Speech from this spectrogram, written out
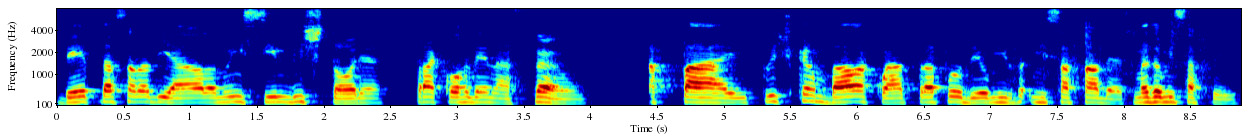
dentro da sala de aula, no ensino de história, para coordenação, para pai, para escambau a quatro, para poder eu me, me safar dessa. Mas eu me safei.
